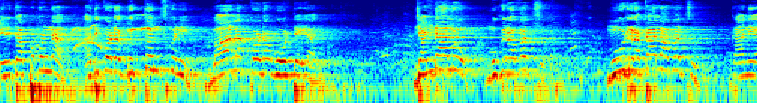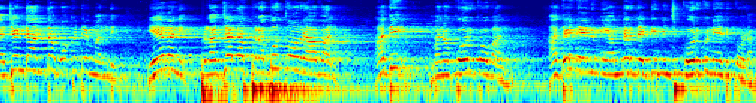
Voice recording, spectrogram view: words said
మీరు తప్పకుండా అది కూడా గుర్తుంచుకుని వాళ్ళకు కూడా ఓటేయాలి. జెండాలు ముగ్గురు అవ్వచ్చు మూడు రకాలు అవ్వచ్చు కానీ ఎజెండా అంతా ఒకటే మంది. ఏమని? ప్రజల ప్రభుత్వం రావాలి. అది మనం కోరుకోవాలి. అదే నేను మీ అందరి దగ్గర నుంచి కోరుకునేది కూడా.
